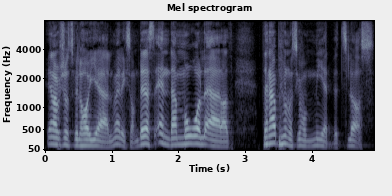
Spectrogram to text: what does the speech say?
en annan person som vill ha ihjäl mig. Liksom. Deras enda mål är att den här personen ska vara medvetslös.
